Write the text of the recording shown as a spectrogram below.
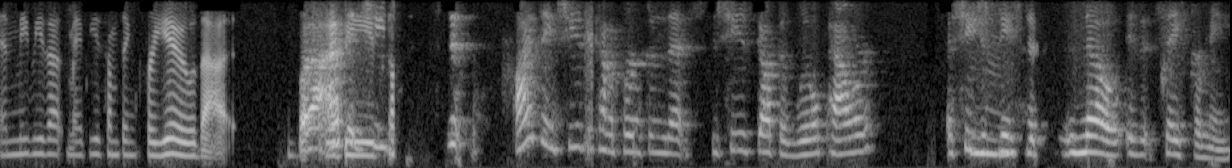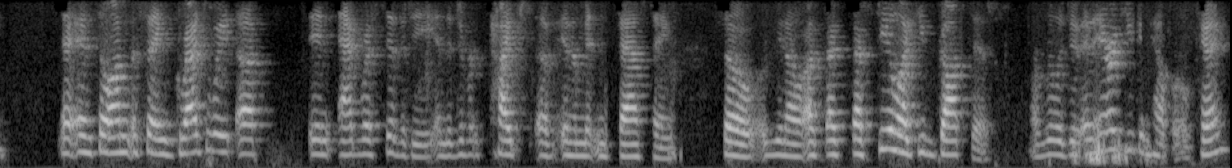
and maybe that might be something for you that But I, I think be she's. I think she's the kind of person that she's got the willpower. She just Mhm. needs to know is it safe for me, and, so I'm saying graduate up in aggressivity and the different types of intermittent fasting. So you know, I I, I feel like you've got this. I really do. And Erik, you can help her, okay?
